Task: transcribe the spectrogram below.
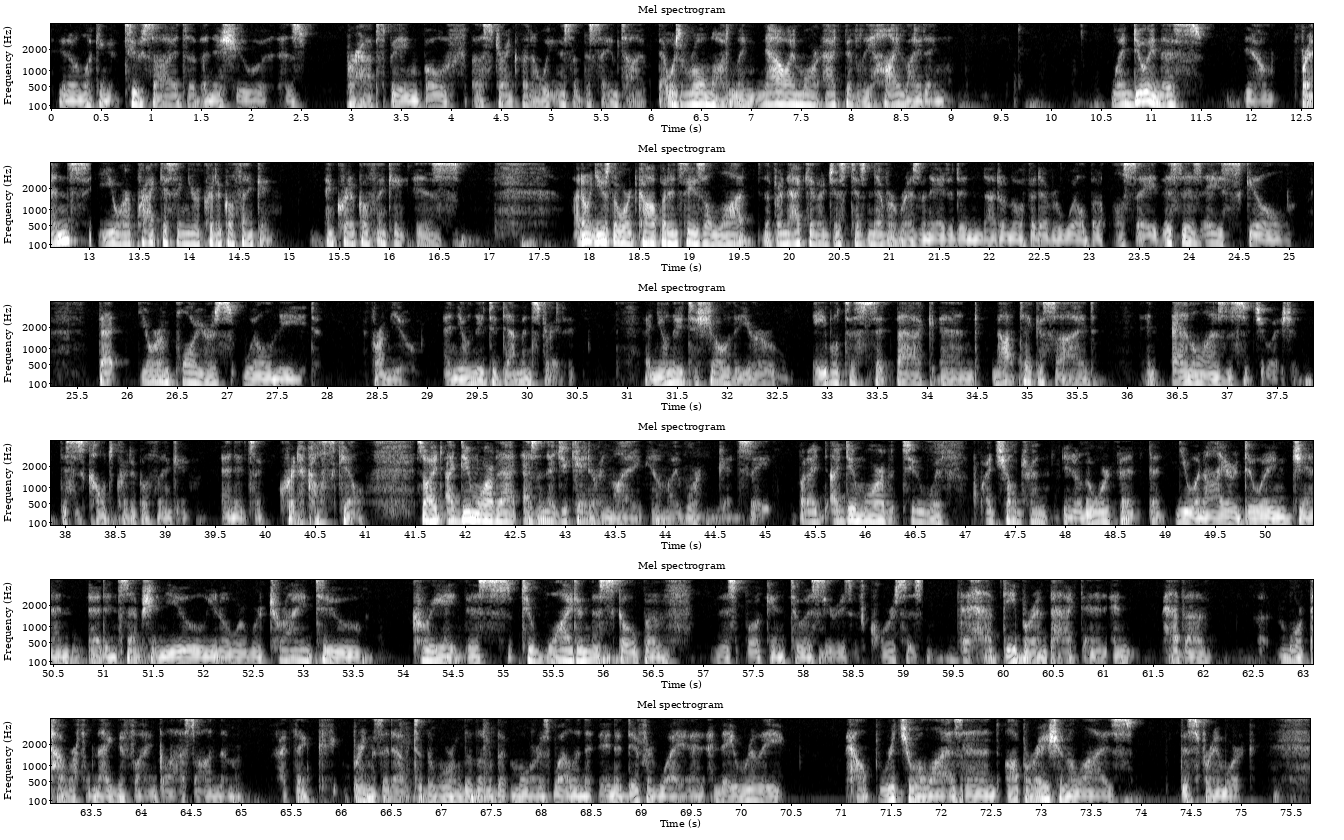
you know looking at two sides of an issue as perhaps being both a strength and a weakness at the same time. That was role modeling. Now I'm more actively highlighting. When doing this, you know, friends, you are practicing your critical thinking. And critical thinking is I don't use the word competencies a lot. The vernacular just has never resonated, and I don't know if it ever will, but I'll say this is a skill that your employers will need from you, and you'll need to demonstrate it. And you'll need to show that you're able to sit back and not take a side and analyze the situation. This is called critical thinking and it's a critical skill. So I, I, do more of that as an educator in my you know my work at SAIT but I, I do more of it too with my children. You know, the work that, that you and I are doing, Jen, at Inception U, you know, where we're trying to create this, to widen the scope of this book into a series of courses that have deeper impact and, and have a, a more powerful magnifying glass on them. I think brings it out to the world a little bit more as well in a, in a different way. And, and they really help ritualize and operationalize this framework.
